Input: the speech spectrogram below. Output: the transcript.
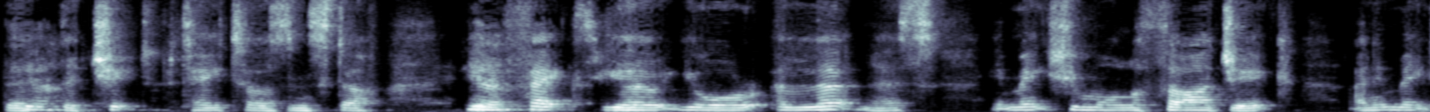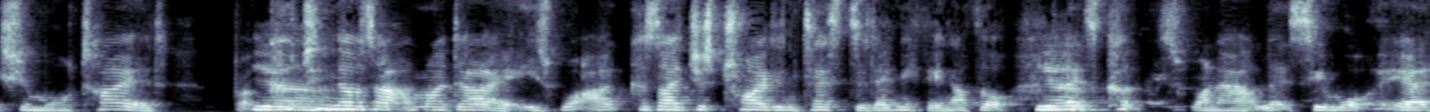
the, Yeah. the chipped potatoes and stuff, it Yeah. affects your, your alertness. It makes you more lethargic and it makes you more tired. But Yeah. cutting those out of my diet is what I, because I just tried and tested anything. I thought, Yeah. let's cut this one out. Let's see what uh,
